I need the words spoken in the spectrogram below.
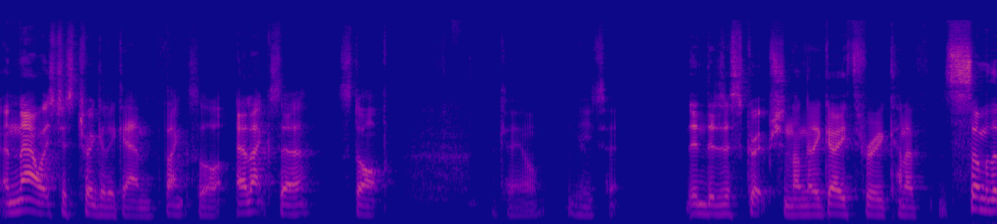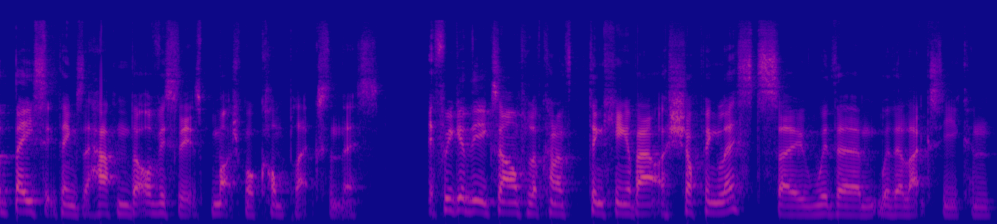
and now it's just triggered again thanks a lot alexa stop Okay, I'll mute it. In the description, I'm going to go through kind of some of the basic things that happen, but obviously it's much more complex than this. If we give the example of kind of thinking about a shopping list, so with um, with Alexa, you can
